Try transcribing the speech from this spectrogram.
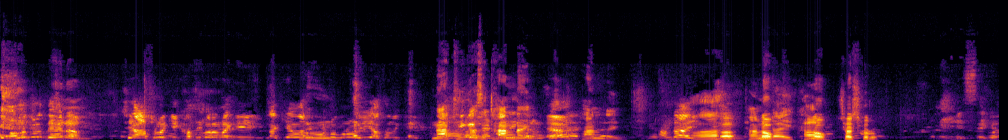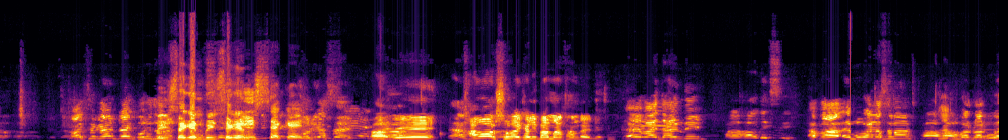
ভালো করে দেখে নেন। সে আসলে কি খাতি পারে নাকি নাকি আবার অন্য কোনো ই আছে নাকি? না ঠিক আছে ঠান্ডাই। হ্যাঁ? ঠান্ডাই। ঠান্ডায় হ্যাঁ, নাও, ঠান্ডায় খাও। নাও, শেষ করো। কয় সেকেন্ড এই ঘড়ি বিশ ধরেন সেকেন্ড বিশ সেকেন্ড বিশ সেকেন্ড ঘড়ি আছে। হ্যাঁ। আরে খাওয়ার সময় খালি ভামা ঠান্ডায় দেয়। এই ভাই দেখেন দি। হ্যাঁ হ্যাঁ দেখছি। আপা এই মোবাইল আছে না? হ্যাঁ, মোবাইল বার করে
